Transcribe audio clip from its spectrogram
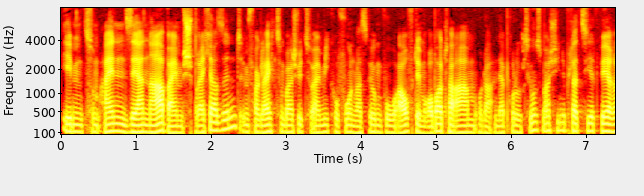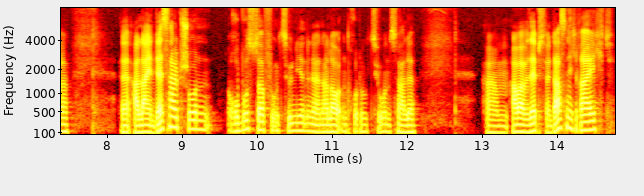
eben zum einen sehr nah beim Sprecher sind, im Vergleich zum Beispiel zu einem Mikrofon, was irgendwo auf dem Roboterarm oder an der Produktionsmaschine platziert wäre, äh, allein deshalb schon robuster funktionieren in einer lauten Produktionshalle. Ähm, aber selbst wenn das nicht reicht,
